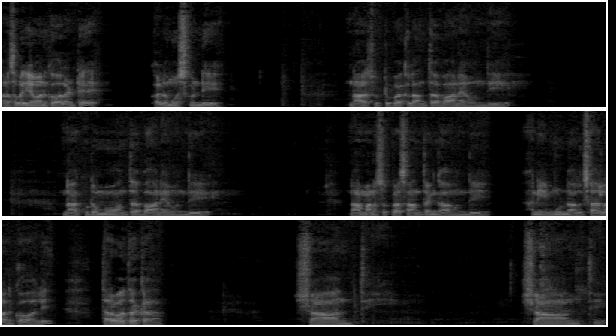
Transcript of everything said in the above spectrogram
మనసులో ఏమనుకోవాలంటే కళ్ళు మూసుకుండి నా చుట్టుపక్కల అంతా బాగానే ఉంది. నా కుటుంబం అంతా బాగానే ఉంది. నా మనసు ప్రశాంతంగా ఉంది అని మూడు నాలుగు సార్లు అనుకోవాలి. తర్వాత శాంతి శాంతి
